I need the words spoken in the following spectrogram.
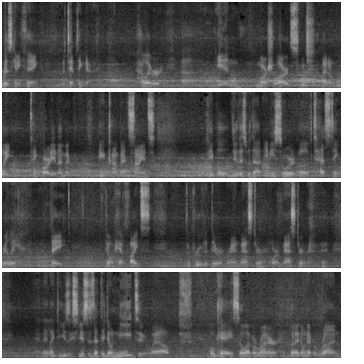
risk anything attempting that However, uh, in martial arts, which I don't really take part in, I'm a, in combat science. People do this without any sort of testing, really. They don't have fights to prove that they're a grandmaster or a master. and they like to use excuses that they don't need to. Well, okay, so I'm a runner, but I don't ever run.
